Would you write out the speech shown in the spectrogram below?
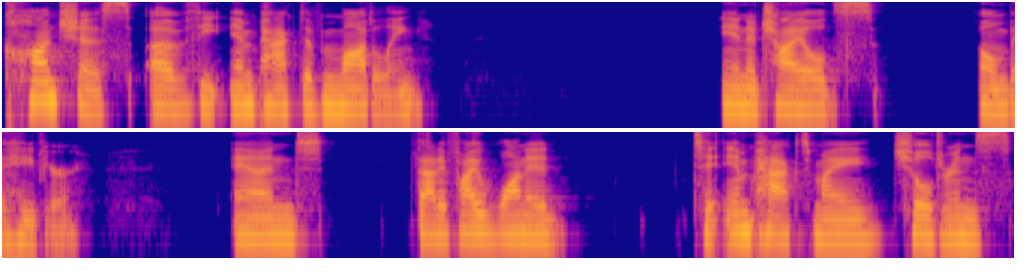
conscious of the impact of modeling in a child's own behavior. And that if I wanted to impact my children's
